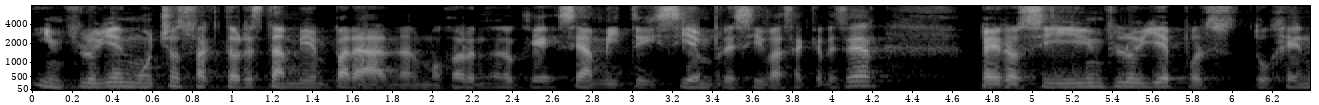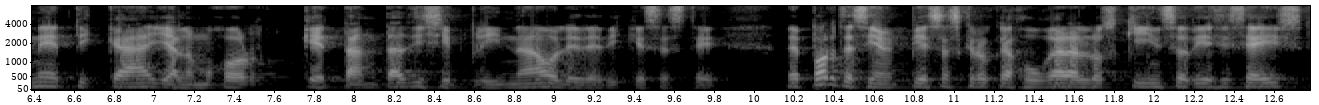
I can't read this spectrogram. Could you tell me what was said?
influyen muchos factores también para a lo mejor lo que sea mito y siempre sí vas a crecer pero sí influye pues tu genética y a lo mejor qué tanta disciplina o le dediques a este deporte. Si empiezas creo que a jugar a los 15 o 16,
